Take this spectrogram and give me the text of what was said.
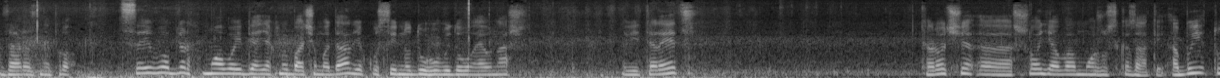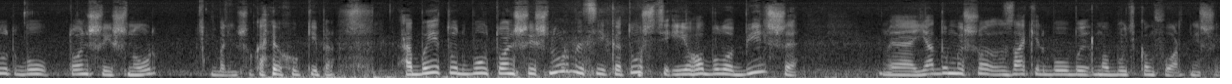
Зараз не про цей воблер мова йде, як ми бачимо, да, яку сильну дугу видуває наш вітерець. Коротше, е, що я вам можу сказати? Аби тут був тонший шнур, блін, шукаю хуккіпер. Аби тут був тонший шнур на цій катушці і його було більше, е, я думаю, що закид був би, мабуть, комфортніший.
